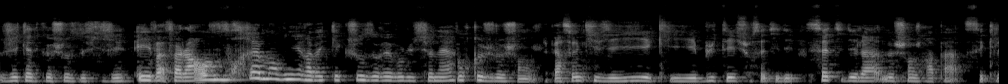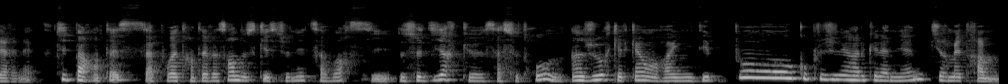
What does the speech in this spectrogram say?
j'ai quelque chose de figé, et il va falloir vraiment venir avec quelque chose de révolutionnaire pour que je le change. La personne qui vieillit et qui est butée sur cette idée, cette idée-là ne changera pas, c'est clair et net. Petite parenthèse, ça pourrait être intéressant de se questionner, de savoir si, de se dire que ça se trouve, un jour quelqu'un aura une idée beaucoup plus générale que la mienne, qui remettra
